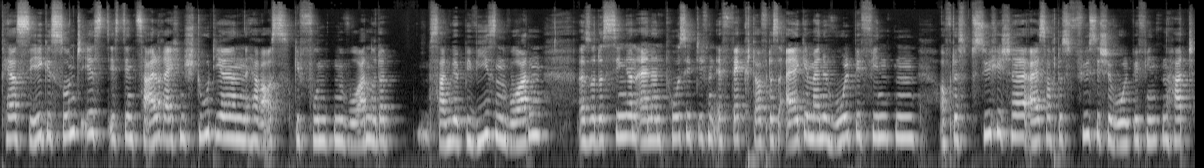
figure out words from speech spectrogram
per se gesund ist, ist in zahlreichen Studien herausgefunden worden oder sagen wir bewiesen worden. Also das Singen einen positiven Effekt auf das allgemeine Wohlbefinden, auf das psychische als auch das physische Wohlbefinden hat.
